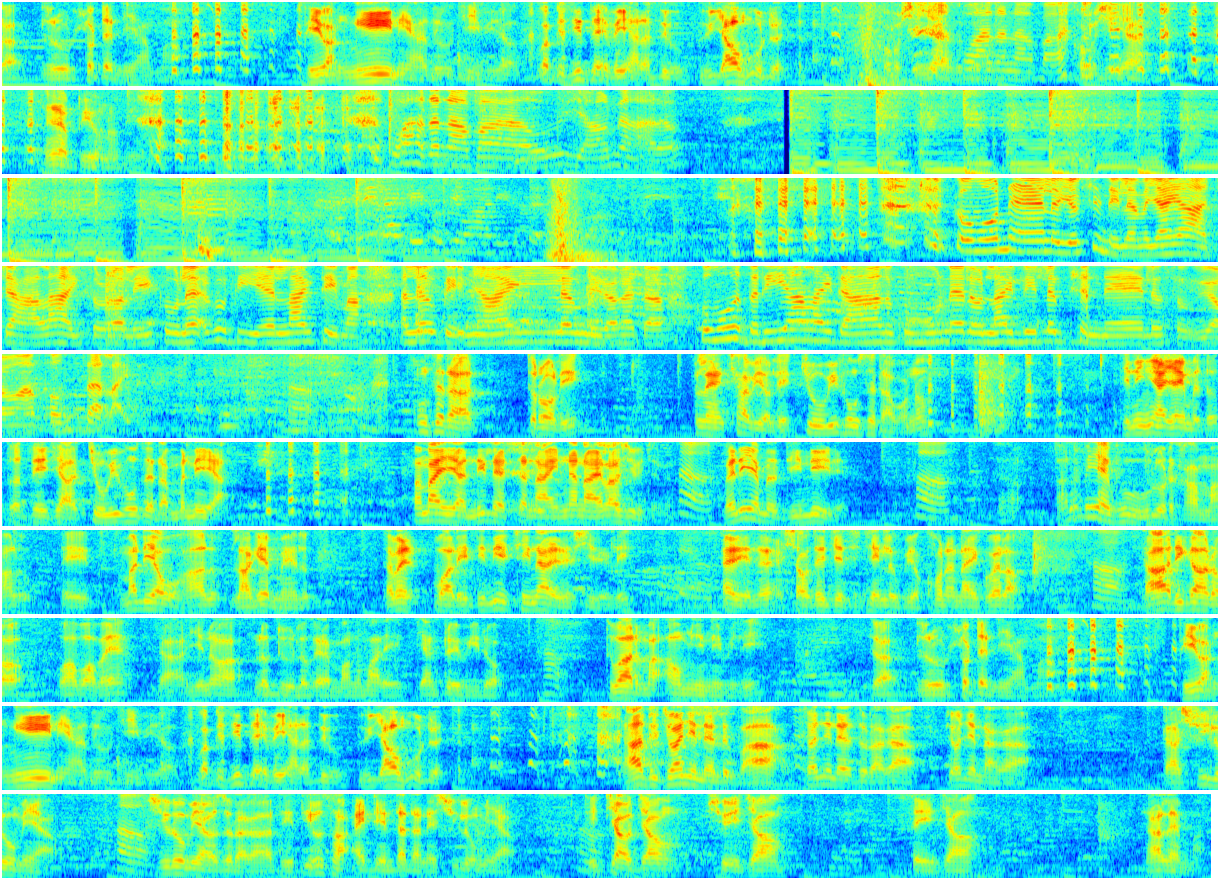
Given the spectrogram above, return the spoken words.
ကဒီလိုလွတ်တဲ့နေရာမှာဘေးကငေးနေရသူကြည့်ပြီးတော့ကိုကပစ္စည်းတဲ့ပေးရတာသူသူရောင်းမှုအတွက်ကော်မရှင်ရတယ်ဝါသနာပါကော်မရှင်ရနေရာပြောတော့ပြီဝါသနာပါဟိုရောင်းတာတော့ မိုးနဲ့လို့ရုပ်ရှင်တွေလည်းမရရကြာလာပြီဆိုတော့လေကိုလည်းအခုဒီရဲ့ live တွေမှာအလုပ်တွေအများကြီးလုပ်နေတော့ခါကျတော့ကိုမိုးသတိရလိုက်တာလို့ကိုမိုးနဲ့လို့ live လေးလုပ်ချင်တယ်လို့ဆိုပြီးတော့ဖုန်းဆက်လိုက်တယ်ဟုတ်ဖုန်းဆက်တာတော်တော်လေး plan ချပြီးတော့လေကြိုပြီးဖုန်းဆက်တာပေါ့နော်ဒီနေ့ညရိုက်မယ်ဆိုတော့တေချာကြိုပြီးဖုန်းဆက်တာမနေ့ကမမကြီးကနေ့လက်တနားရီနှစ်နာရီလောက်ရှိပြီတယ်ဘယ်နေ့ရမလဲဒီနေ့တဲ့ဟုတ် အဲ့လိုမရိုက်ဘူးလို့တခါမှလို့အေးအမတ်တရဝဟာလို့လာခဲ့မယ်လို့ဒါပေမဲ့ဟိုလေဒီနေ့ချိန်သားတွေရှိတယ်လေအဲ့ဒီနဲ့အရှောင်းသိချင်းချင်းလုပ်ပြီးတော့9နာရီခွဲလောက်ဟုတ်ဒါအဓိကတော့ဟွာပါပဲဒါအရင်တော့လုပ်တူလုပ်ခဲ့တဲ့မောင်နှမတွေပြန်တွေ့ပြီးတော့ဟုတ်သူကဒီမှာအောင်မြင်နေပြီလေသူကဒီလိုလွတ်တဲ့နေရာမှာဘေးကငေးနေရသူကြည့်ပြီးတော့ကိုကပစ္စည်းတဲ့ပေးရတာသူသူရောင်းမှုအတွက်ဒါသူကျွမ်းကျင်တဲ့လူပါကျွမ်းကျင်တယ်ဆိုတာကပြောကျင်တာကဒါရှိလို့မရဘူးဟုတ် ရှိလို့မရဘူးဆိုတာကဒီတရုတ်ဆောင် item တက်တာနဲ့ရှိလို့မရဘူးဒီကြောက်ကြောင်းရွှေကြောင်းစိန်ကြောင်းနားလည်မှာ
